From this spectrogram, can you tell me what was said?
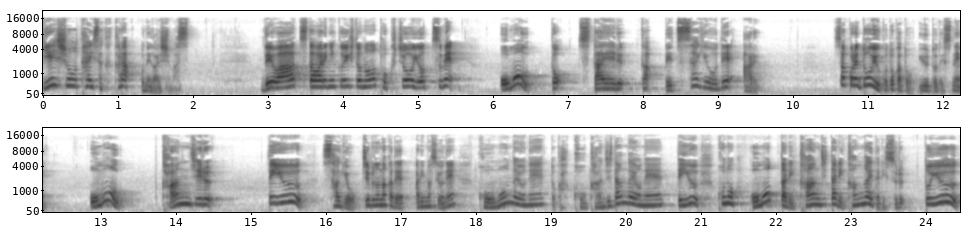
冷え性対策からお願いします。では、伝わりにくい人の特徴4つ目。思うと伝えるが別作業である。さあ、これどういうことかというとですね、思う、感じるっていう作業、自分の中でありますよね。こう思うんだよねとか、こう感じたんだよねっていう、この思ったり感じたり考えたりするという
